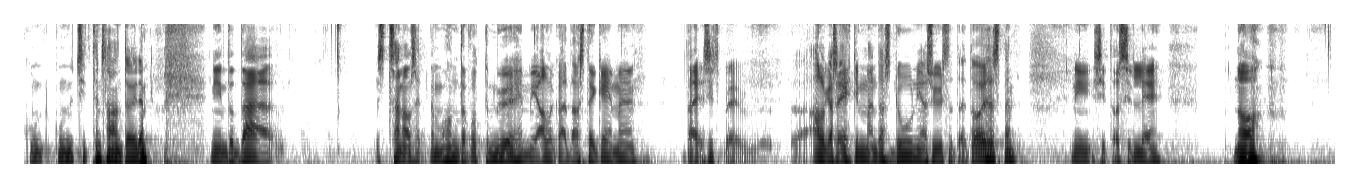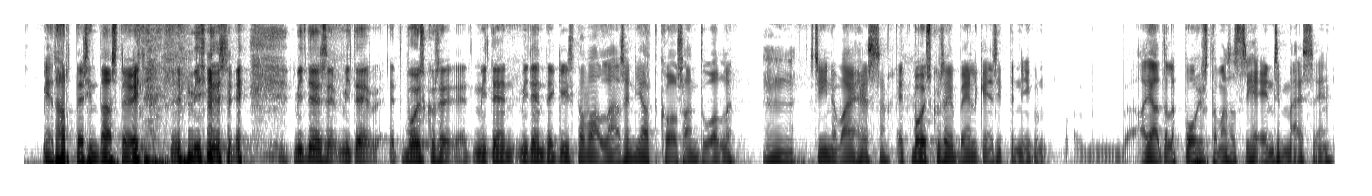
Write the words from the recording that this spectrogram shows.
kun, kun nyt sitten saan töitä, niin tota, sit sanois, että monta vuotta myöhemmin alkaa taas tekemään, tai siis alkaisi ehtimään taas duunia syystä tai toisesta, niin sit on silleen, no, minä tarvitsin taas töitä. miten se, miten se, miten, et voisiko se, et miten, miten tekisi tavallaan sen jatko-osan tuolle Mm. siinä vaiheessa, että voisiko se melkein sitten niin kuin ajatella pohjustamansa siihen ensimmäiseen.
